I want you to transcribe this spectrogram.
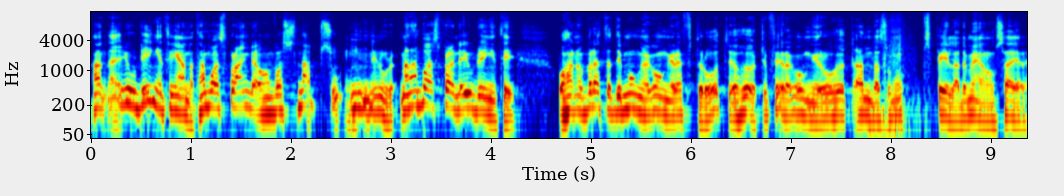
Han, han gjorde ingenting annat. Han bara sprang där och han var snabb så in i Norden. Men han bara sprang där och gjorde ingenting. Och han har berättat det många gånger efteråt. Jag har hört det flera gånger och hört andra som spelade med honom säga det.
